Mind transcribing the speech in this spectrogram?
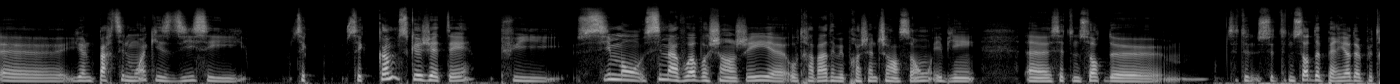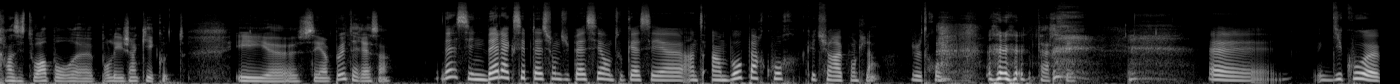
euh, il y a une partie de moi qui se dit c'est c'est comme ce que j'étais. Puis si mon si ma voix va changer euh, au travers de mes prochaines chansons, eh bien euh, c'est une sorte de c'est une, une, sorte de période un peu transitoire pour, pour les gens qui écoutent. Et c'est un peu intéressant. c'est une belle acceptation du passé, en tout cas. C'est un, un, beau parcours que tu racontes là, je trouve. Parfait. Du coup, euh,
